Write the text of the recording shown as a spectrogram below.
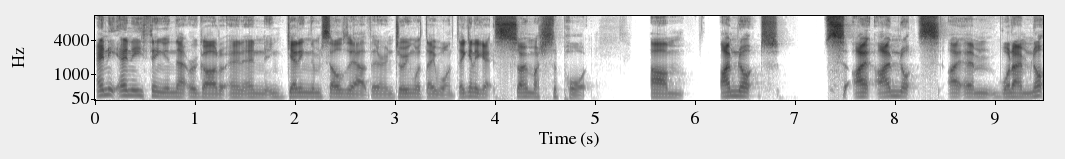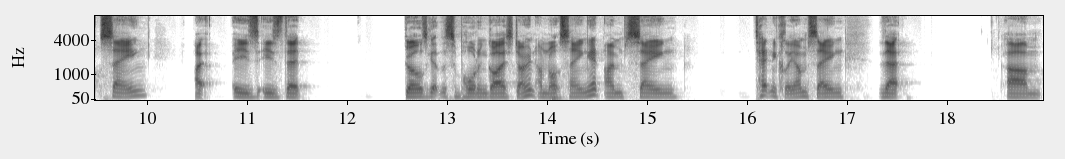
any anything in that regard, and, and and getting themselves out there and doing what they want. They're gonna get so much support. Um, I'm not. I, I'm not. I am. What I'm not saying, I is is that girls get the support and guys don't. I'm not saying it. I'm saying technically I'm saying that um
